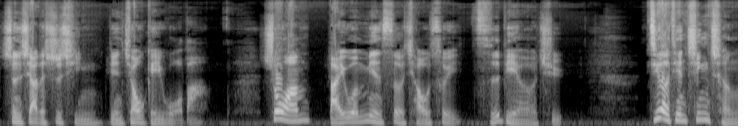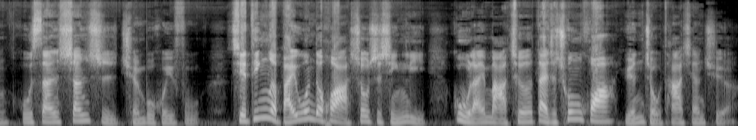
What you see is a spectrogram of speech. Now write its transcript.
剩下的事情便交给我吧。说完，白文面色憔悴，辞别而去。第二天清晨，胡三伤势全部恢复，且听了白温的话，收拾行李，雇来马车，带着春花远走他乡去了。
